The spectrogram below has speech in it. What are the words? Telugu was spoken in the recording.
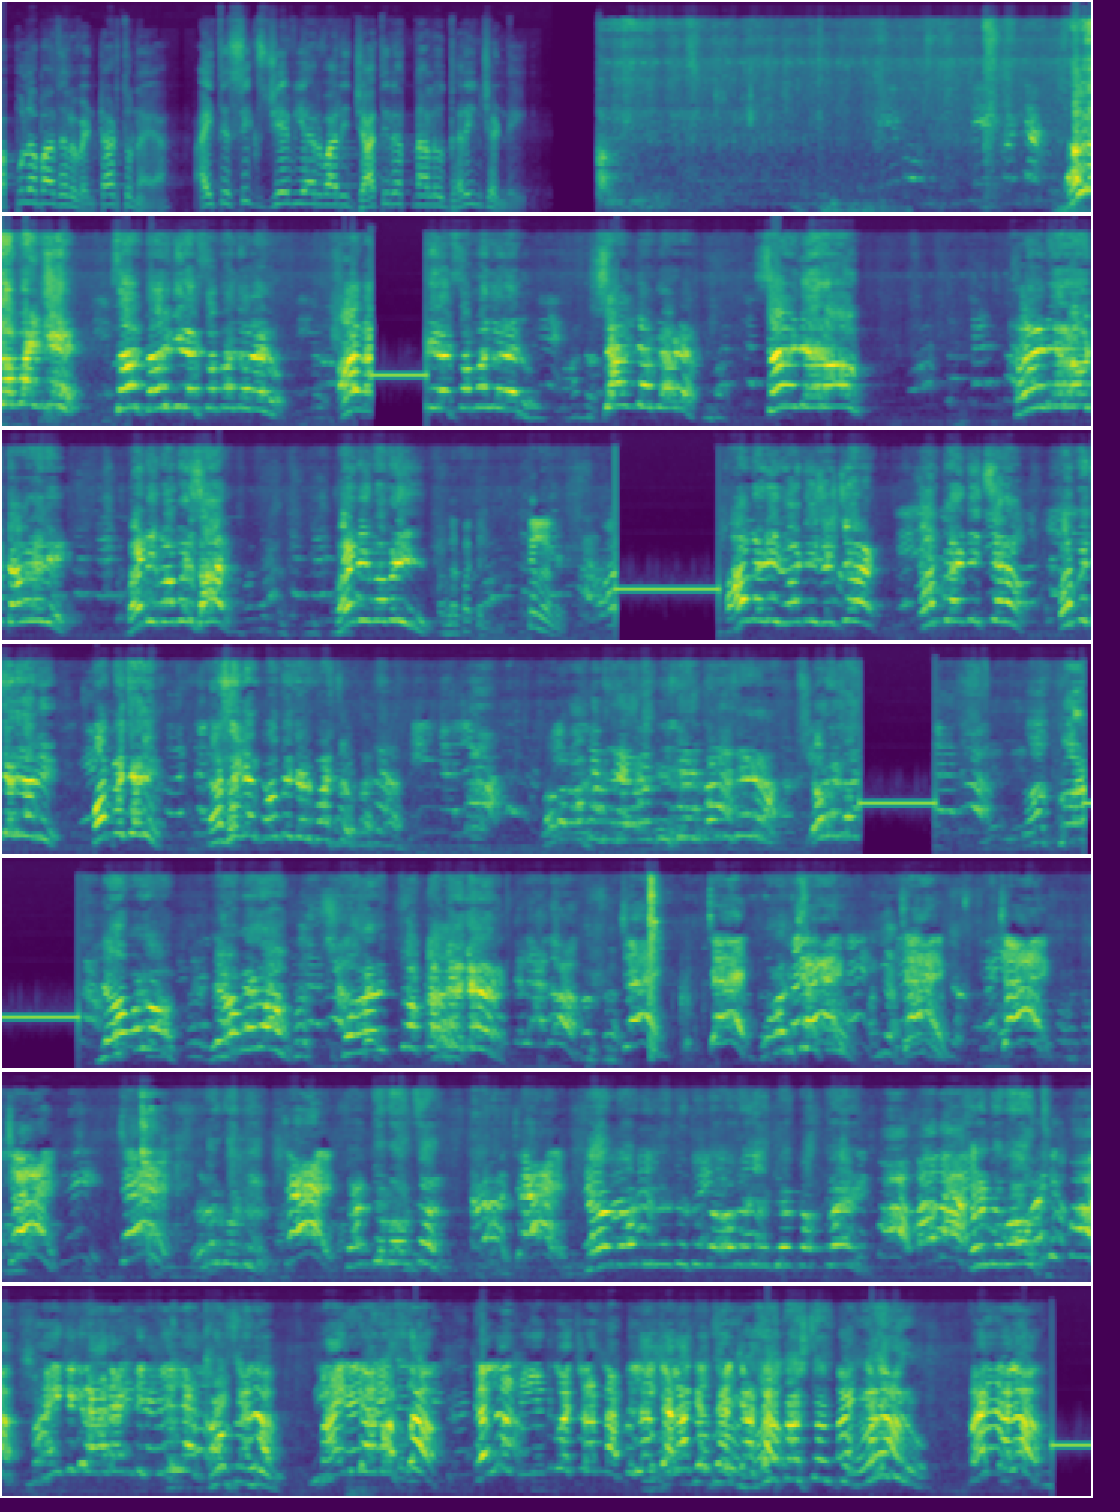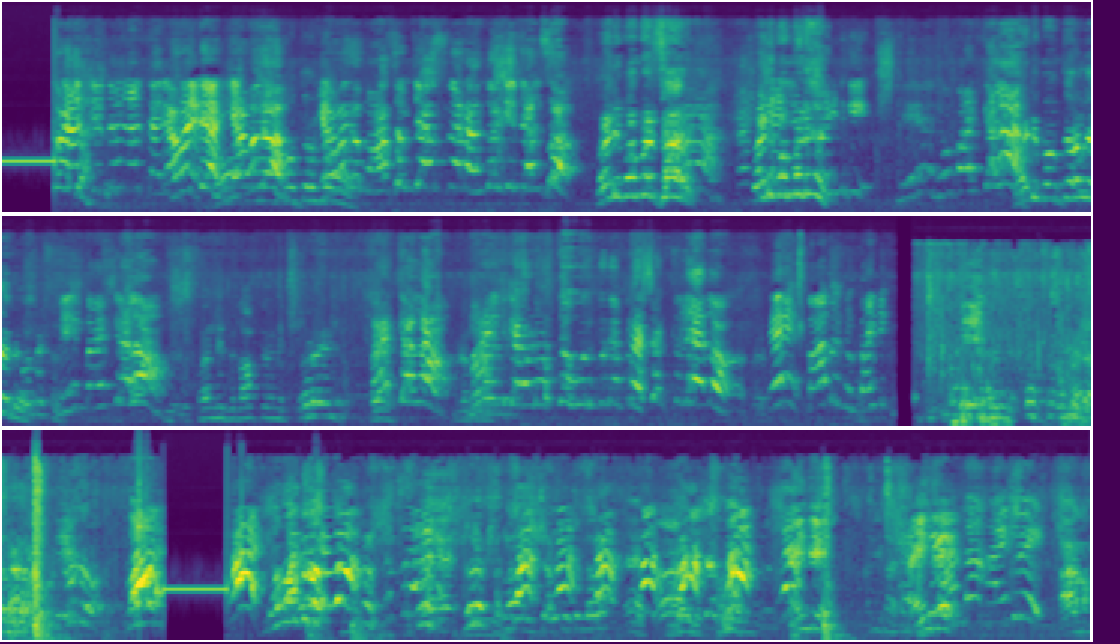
అప్పుల బాధలు వెంటాడుతున్నాయా? అయితే సిక్స్ జేవిఆర్ వారి జాతిరత్నాలు ధరించండి. బయటికి పంపండి సార్. బయటికి పంపండి. ఆల్రెడీ నోటీస్ ఇచ్చాడు కంప్లైంట్ ఇచ్చారు పంపించండి దాన్ని పంపించండి ఎస్ఐ గారు పంపించండి ఫస్ట్ ఎవడు ఎవడు వాడి చొక్క తిరిగి జై Send them out. మా ఇంటికి వీల్లేదు బయటకెళ్ళు. మా ఇంటికి ఇంటికి నా పిల్లలకి ఎలా గెలిచారు నా కష్టానికి ఎవరు? మీరు? ఎవరు ఎవరు మోసం చేస్తున్నారు? అందరికీ తెలుసు. బయటికి పంపండి సార్. బయటికి పంపండి. బయటికి పంపుతారా లేదు ఎవడు వస్తే ఊరుకునే ప్రసక్తి లేదు. బాబు నువ్వు బయటికి ఆగండి సార్ ఎంతసేపు ఆడుకున్నారు మాకు? ఎంతసేపు? ఎన్ని సంవత్సరాలు? ఎన్ని బాధలు? ఎన్ని బాధలు? ఎన్ని నువ్వు బయటకెళ్ళు. నువ్వెవరు? ఏ, వెళ్ళు. వెళ్ళు.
